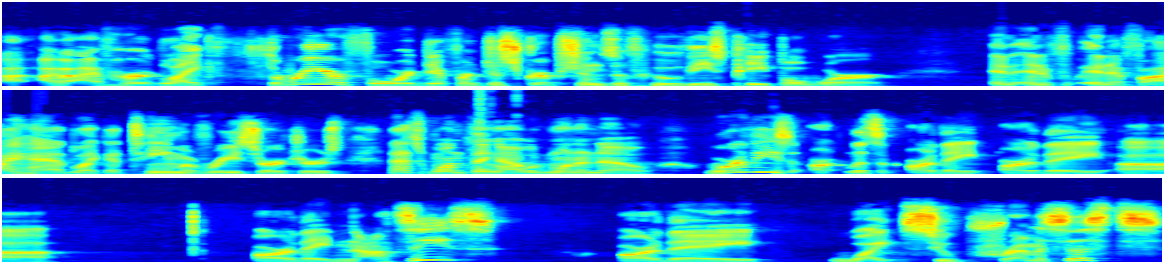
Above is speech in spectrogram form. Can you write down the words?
I, have heard like three or four different descriptions of who these people were. And, and, if, and if I had like a team of researchers, that's one thing I would want to know. Were these, are, listen, are they, are they, uh, are they Nazis? Are they white supremacists?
